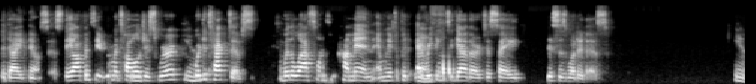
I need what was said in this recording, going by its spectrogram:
the diagnosis. They often say rheumatologists, we're yeah. we're detectives. We're the last ones who come in and we have to put yes. everything together to say this is what it is. Yeah.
